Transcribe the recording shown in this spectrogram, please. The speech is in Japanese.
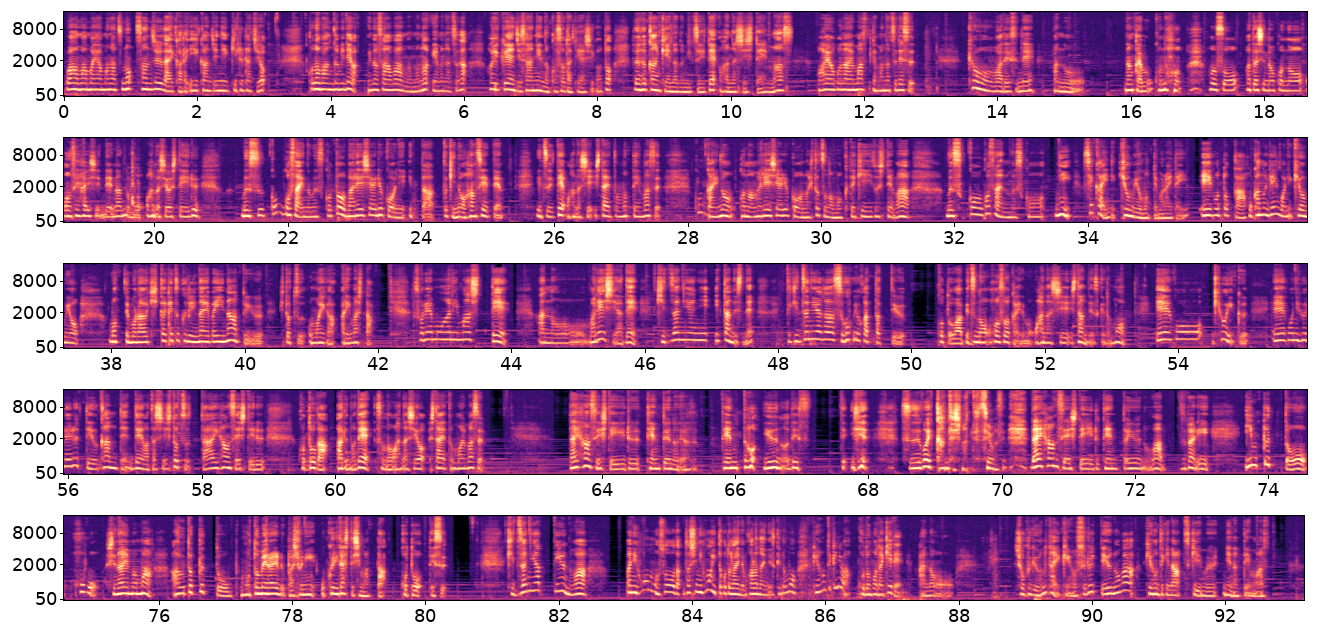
ワーママ山夏の30代からいい感じに生きるラジオ。この番組では、ミドサーワーママの山夏が、保育園児3人の子育てや仕事、夫婦関係などについてお話ししています。おはようございます。山夏です。今日はですね、あの、何回もこの放送、私のこの音声配信で何度もお話をしている息子、5歳の息子とマレーシア旅行に行った時の反省点についてお話ししたいと思っています。今回のこのマレーシア旅行の一つの目的としては、息子、5歳の息子に世界に興味を持ってもらいたい。英語とか他の言語に興味を持ってもらうきっかけ作りになればいいなという一つ思いがありました。それもありまして、あの、マレーシアでキッザニアに行ったんですね。で、キッザニアがすごく良かったっていうことは別の放送回でもお話ししたんですけども、英語教育、英語に触れるっていう観点で私一つ大反省していることがあるので、そのお話をしたいと思います。大反省している点というのでは、点というのです。で、いえ、すごい噛んでしまってすいません。大反省している点というのは、ズバリ、インプットをほぼしないままアウトプットを求められる場所に送り出してしまったことです。キッザニアっていうのは、まあ、日本もそうだ、私日本行ったことないんでわからないんですけども、基本的には子供だけで、あの、職業の体験をするっていうのが基本的なスキームになっています。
